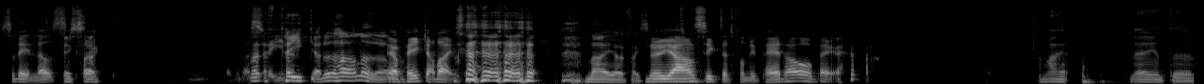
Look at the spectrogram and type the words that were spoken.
Så det löser sig. Exakt. Men, svin. Pikar du här nu eller? Jag pikar dig. Nej, jag är faktiskt Nya ansiktet för Nipeda AB. Nej, det är inte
